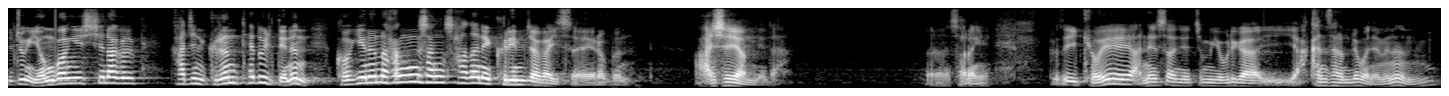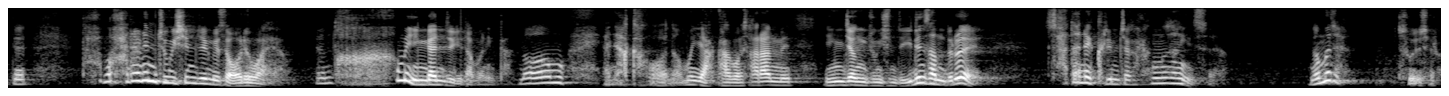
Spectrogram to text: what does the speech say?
일종의 영광의 신학을 가진 그런 태도일 때는 거기에는 항상 사단의 그림자가 있어요, 여러분. 아셔야 합니다. 어, 사랑이. 그래서 이 교회 안에서 이제 좀 우리가 약한 사람들 뭐냐면은 너무 하나님 중심적인 것을 어려워해요. 너무 인간적이다 보니까 너무 연약하고 너무 약하고 사람 인정 중심적 이런 사람들은 사단의 그림자가 항상 있어요. 넘어져요. 수시로.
